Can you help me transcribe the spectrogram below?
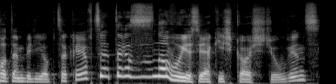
Potem byli obcokrajowcy, a teraz znowu jest jakiś kościół, więc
